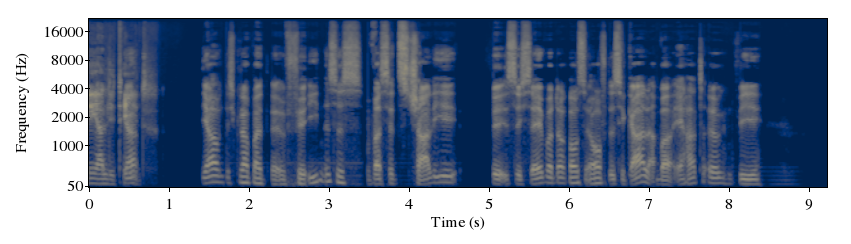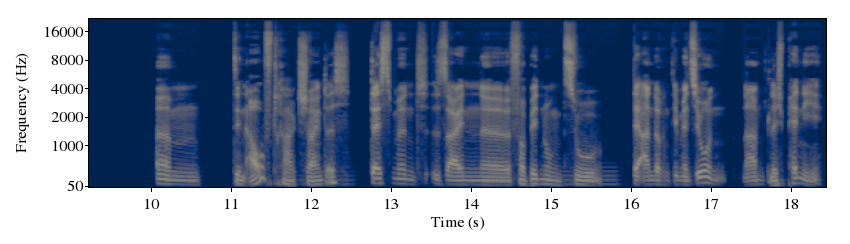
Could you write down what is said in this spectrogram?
Realität. Ja, und ich glaube, äh, für ihn ist es, was jetzt Charlie für sich selber daraus erhofft, ist egal, aber er hat irgendwie ähm, den Auftrag, scheint es, Desmond seine Verbindung zu der anderen Dimension, namentlich Penny,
